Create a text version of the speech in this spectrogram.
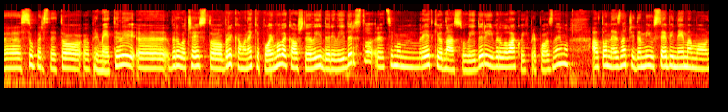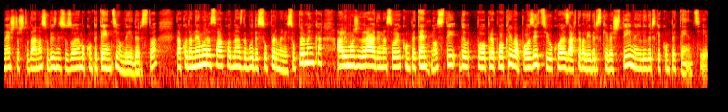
E, super ste to e, primetili. E, vrlo često brkamo neke pojmove kao što je lider i liderstvo. Recimo, redki od nas su lideri i vrlo lako ih prepoznajemo ali to ne znači da mi u sebi nemamo nešto što danas u biznisu zovemo kompetencijom liderstva. Tako da ne mora svako od nas da bude supermen i supermenka, ali može da radi na svojoj kompetentnosti da prepokriva poziciju koja zahteva liderske veštine i liderske kompetencije.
